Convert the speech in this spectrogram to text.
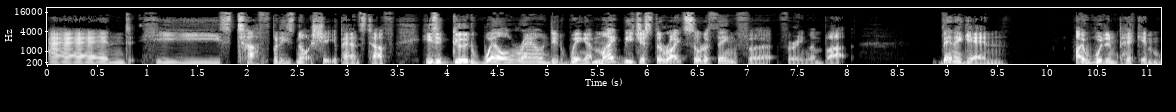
and he's tough, but he's not shit your pants tough. He's a good, well-rounded winger. Might be just the right sort of thing for, for England, but then again, I wouldn't pick him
